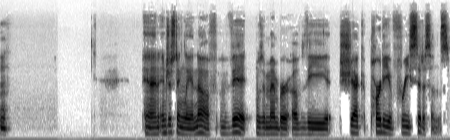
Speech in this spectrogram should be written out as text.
Hmm. And interestingly enough, Vit was a member of the Czech Party of Free Citizens,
